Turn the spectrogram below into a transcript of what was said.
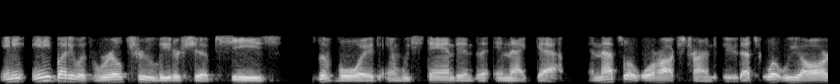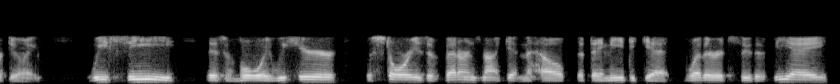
any anybody with real true leadership sees the void and we stand in the, in that gap. And that's what Warhawk's trying to do. That's what we are doing. We see this void. We hear the stories of veterans not getting the help that they need to get, whether it's through the VA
